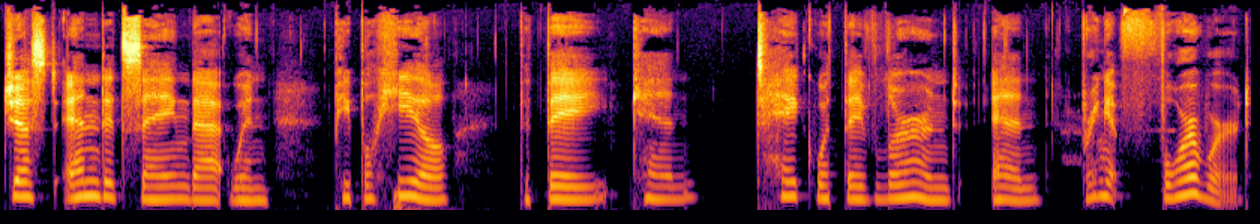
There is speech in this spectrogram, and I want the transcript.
just ended saying that when people heal that they can take what they've learned and bring it forward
